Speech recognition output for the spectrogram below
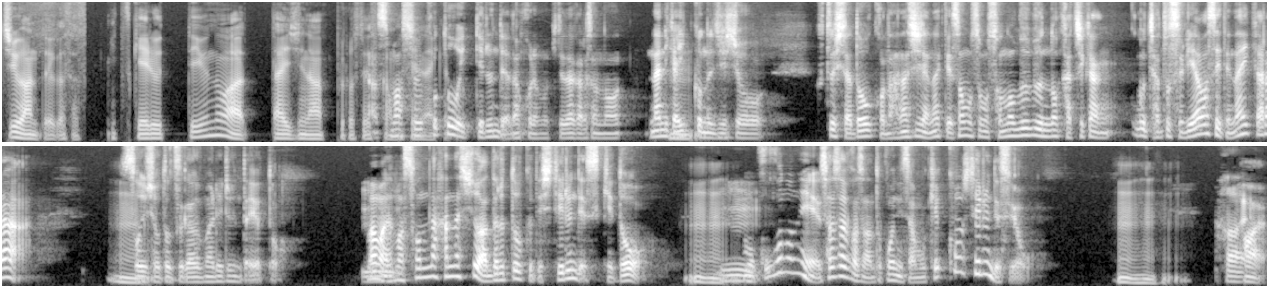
衷案というかさ見つけるっていうのは大事なプロセスかまあもしれないけどそういうことを言ってるんだよな、これもきっと。だからその、何か一個の事象、靴下どうこうの話じゃなくて、そもそもその部分の価値観をちゃんとすり合わせてないから、うんそういう衝突が生まれるんだよと。まあまあまあ、そんな話をアダルトークでしてるんですけど、うんうんうん。もうここのね、笹香さんとコニーさんも結婚してるんですよ。うんうんはい。はい。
